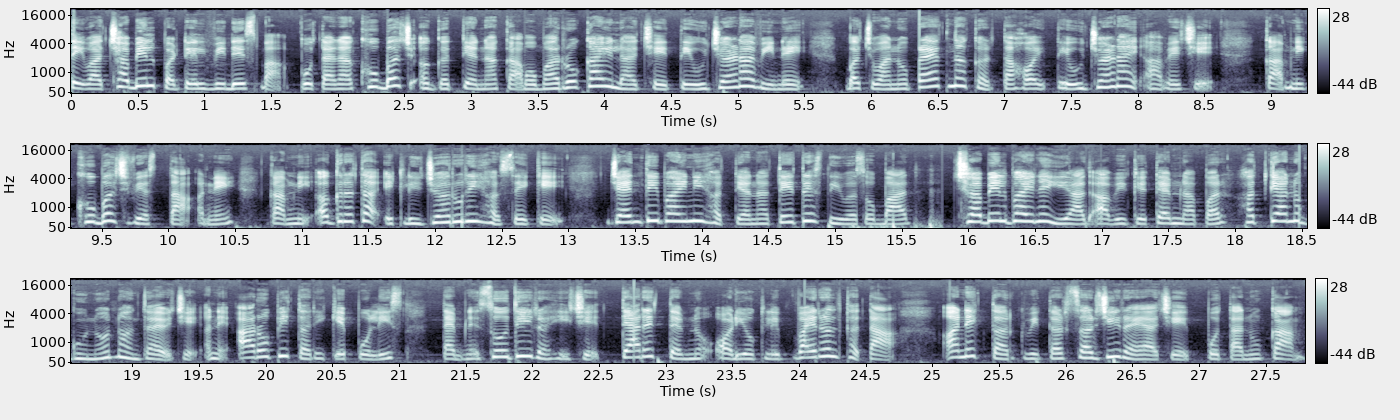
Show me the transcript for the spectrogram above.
તેવા છબીલ પટેલ વિદેશમાં પોતાના ખૂબ જ અગત્યના કામોમાં રોકાયેલા છે તેવું જણાવીને બચવાનો પ્રયત્ન કરતા હોય તેવું જણાઈ આવે છે. કામની ખૂબ જ વ્યસ્તતા અને કામની અગ્રતા એટલી જરૂરી હશે કે જયંતિભાઈની હત્યાના તેત્રીસ દિવસો બાદ છબીલભાઈને યાદ આવ્યું કે તેમના પર હત્યાનો ગુનો નોંધાયો છે અને આરોપી તરીકે પોલીસ તેમને શોધી રહી છે. ત્યારે જ તેમનો ઓડિયો ક્લિપ વાયરલ થતાં અનેક તર્ક વિતર્ક સર્જી રહ્યા છે. પોતાનું કામ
